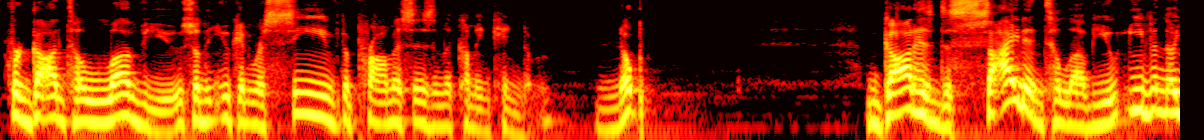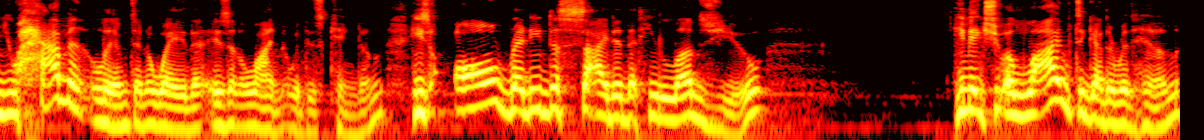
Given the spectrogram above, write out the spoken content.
for God to love you so that you can receive the promises in the coming kingdom. Nope. God has decided to love you even though you haven't lived in a way that is in alignment with his kingdom. He's already decided that he loves you he makes you alive together with him,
